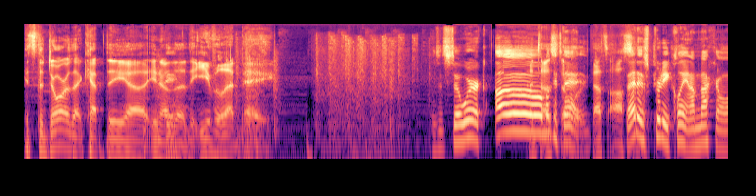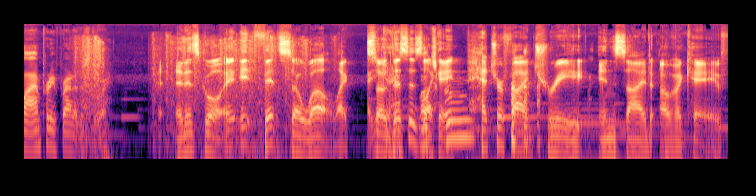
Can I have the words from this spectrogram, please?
It's the door that kept the uh, you know the the evil at bay. Does it still work? Oh, it does look at that. work. That's awesome. That is pretty clean. I'm not gonna lie. I'm pretty proud of this door. It is cool. It, it fits so well. Like so, this is like a petrified tree inside of a cave.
